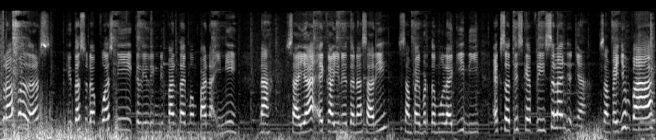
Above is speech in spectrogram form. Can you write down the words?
Travelers, kita sudah puas nih keliling di Pantai Mempana ini. Nah, saya Eka Yunita Nasari, sampai bertemu lagi di Exotis Capri selanjutnya. Sampai jumpa!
